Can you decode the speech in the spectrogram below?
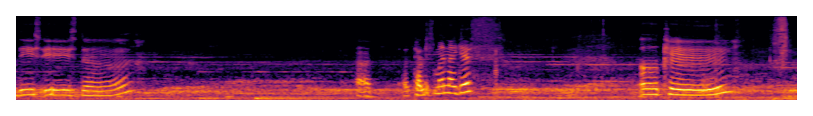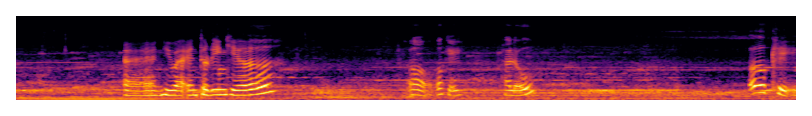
This is the a talisman, I guess. Okay. And you are entering here. Oh, okay. Hello. Okay.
